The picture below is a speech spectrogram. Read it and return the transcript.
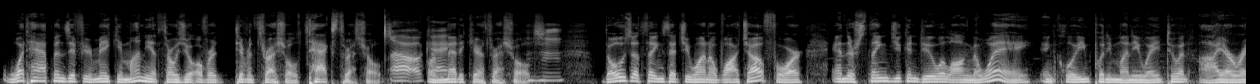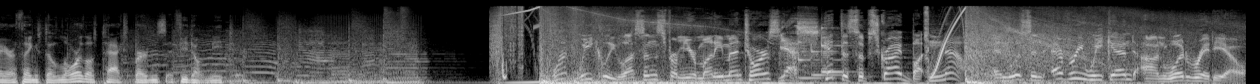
what happens if you're making money? It throws you over different thresholds, tax thresholds, oh, okay. or Medicare thresholds. Mm-hmm. Those are things that you want to watch out for, and there's things you can do along the way, including putting money away into an IRA or things to lower those tax burdens if you don't need to. Weekly lessons from your money mentors? Yes. Hit the subscribe button now and listen every weekend on Wood Radio.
